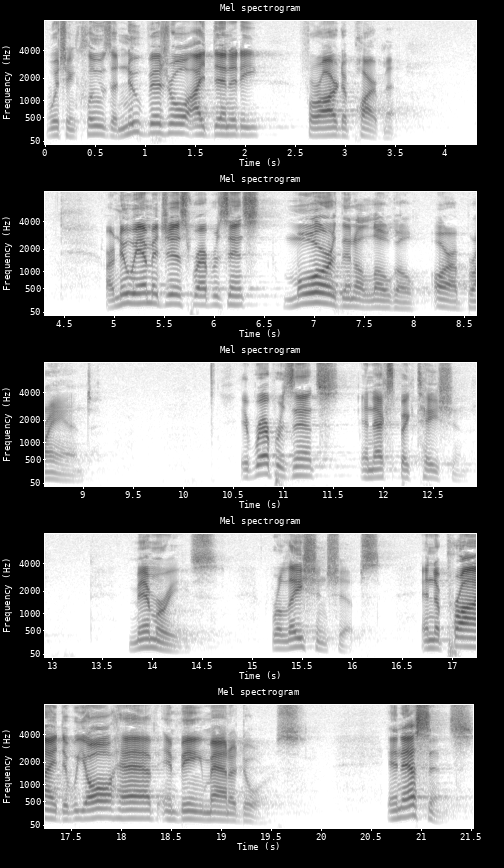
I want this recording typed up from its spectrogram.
which includes a new visual identity for our department. Our new images represents more than a logo or a brand. It represents an expectation, memories, relationships, and the pride that we all have in being matadors. In essence,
